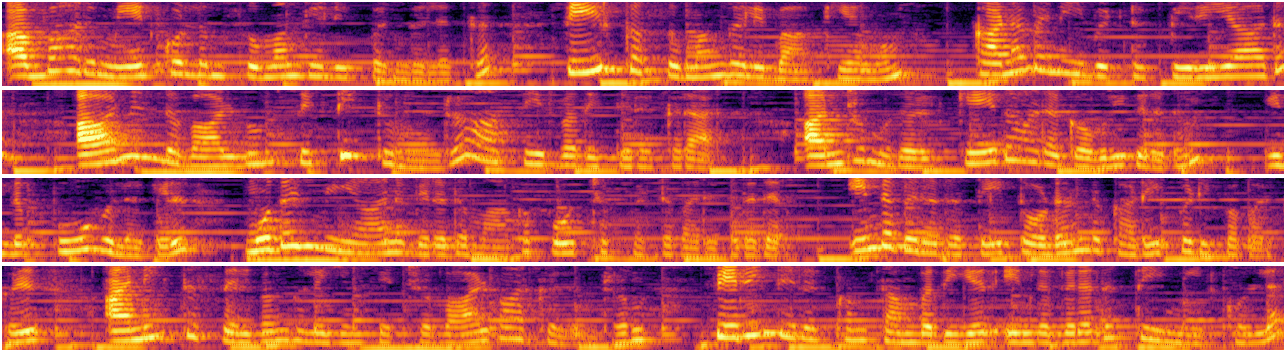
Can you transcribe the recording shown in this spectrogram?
அவ்வாறு மேற்கொள்ளும் சுமங்கலி பெண்களுக்கு தீர்க்க சுமங்கலி பாக்கியமும் கணவனை விட்டு பிரியாத ஆனந்த வாழ்வும் சித்திக்கும் என்று ஆசீர்வதித்திருக்கிறார். அன்று முதல் கேதார கௌரி விரதம் இந்த பூவுலகில் முதன்மையான விரதமாக போற்றப்பட்டு வருகிறது. இந்த விரதத்தை தொடர்ந்து கடைபிடிப்பவர்கள் அனைத்து செல்வங்களையும் பெற்று வாழ்வார்கள் என்றும் பிரிந்திருக்கும் தம்பதியர் இந்த விரதத்தை மேற்கொள்ள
